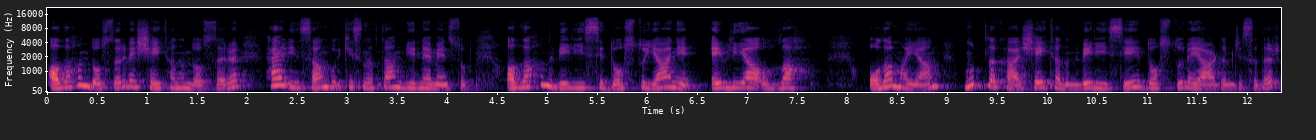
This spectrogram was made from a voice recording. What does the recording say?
Allah'ın dostları ve şeytanın dostları. Her insan bu iki sınıftan birine mensup. Allah'ın velisi, dostu yani evliyaullah olamayan mutlaka şeytanın velisi, dostu ve yardımcısıdır.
